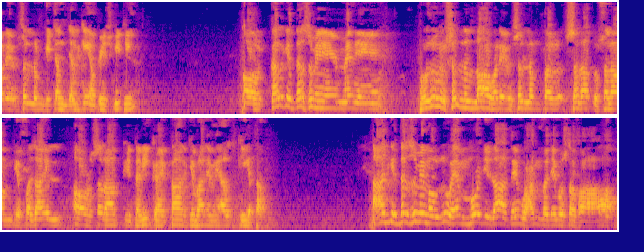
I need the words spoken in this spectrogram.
علیہ وسلم کی چند جھلکیاں پیش کی تھی اور کل کے درس میں میں نے حضور صلی اللہ علیہ وسلم پر سلاۃ السلام کے فضائل اور سلاد کے طریقہ کار کے بارے میں عرض کیا تھا۔ آج کے درس میں موضوع ہے موجزات محمد مصطفیٰ۔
